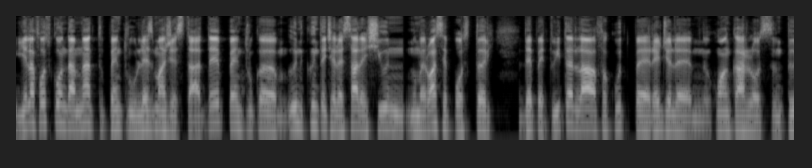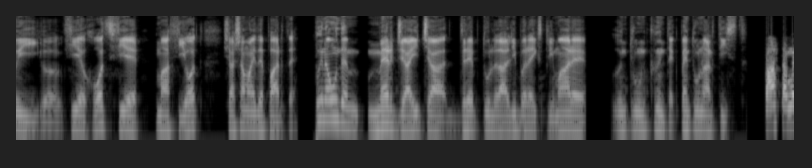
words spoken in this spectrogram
El a fost condamnat pentru lez majestate pentru că în cântecele sale și în numeroase postări de pe Twitter l-a făcut pe regele Juan Carlos I fie hoț, fie mafiot și așa mai departe. Până unde merge aici dreptul la liberă exprimare într-un cântec, pentru un artist? Asta mă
